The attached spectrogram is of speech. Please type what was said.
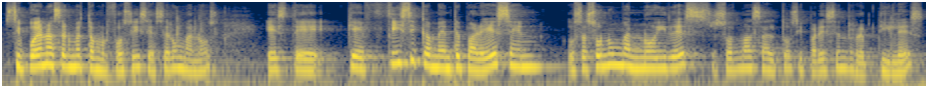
Si pueden hacer metamorfosis y hacer humanos, este, que físicamente parecen, o sea, son humanoides, son más altos y parecen reptiles,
